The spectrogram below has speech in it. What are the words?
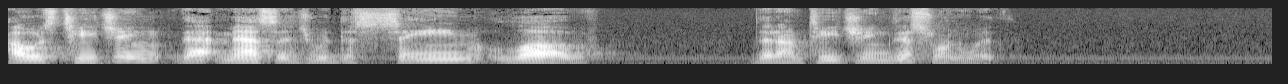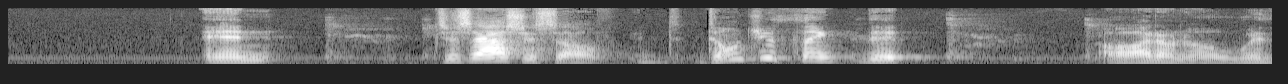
I was teaching that message with the same love that I'm teaching this one with. And just ask yourself don't you think that, oh, I don't know, with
